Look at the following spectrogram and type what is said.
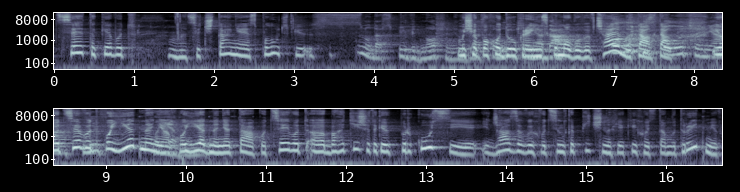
це таке от м, сочетання сполуч Ну, да, співвідношення. ми ще по ходу українську мову вивчаємо. Так, так. І оце от поєднання, поєднання. поєднання, так, оце от е, багатіше таке перкусії і джазових, от синкопічних якихось там от ритмів,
